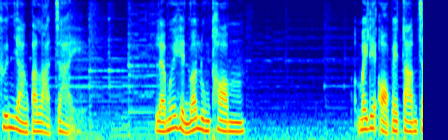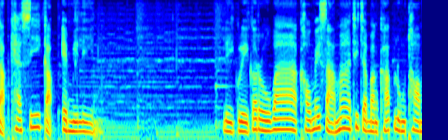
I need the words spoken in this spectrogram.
ขึ้นอย่างประหลาดใจ และเมื่อเห็นว่าลุงทอม ไม่ได้ออกไปตามจับแคสซี่กับเอมิลีน ลีกรีก็รู้ว่าเขาไม่สามารถที่จะบังคับลุงทอม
